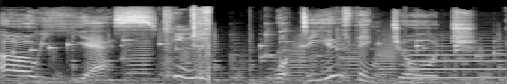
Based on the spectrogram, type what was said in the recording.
Oh, yes. what do you think, George?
